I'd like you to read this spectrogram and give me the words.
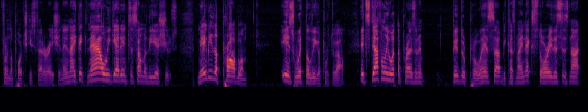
from the Portuguese Federation. And I think now we get into some of the issues. Maybe the problem is with the Liga Portugal. It's definitely with the president, Pedro Proença, because my next story, this is not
